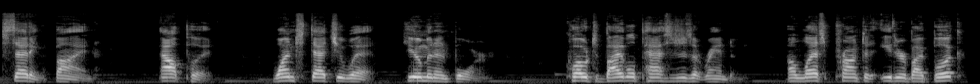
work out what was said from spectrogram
Setting: Fine. Output: One statuette, human in form quotes Bible passages at random. unless prompted either by book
